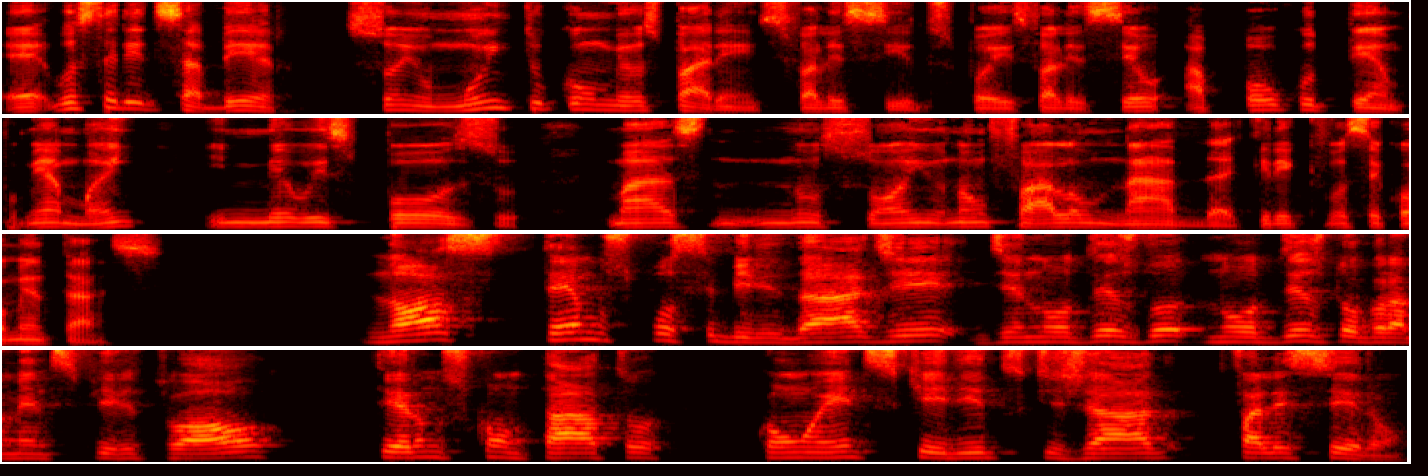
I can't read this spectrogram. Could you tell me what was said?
é, gostaria de saber, sonho muito com meus parentes falecidos, pois faleceu há pouco tempo minha mãe e meu esposo mas no sonho não falam nada. Queria que você comentasse. Nós temos possibilidade de, no, desdo no desdobramento espiritual, termos contato com entes queridos que já faleceram.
